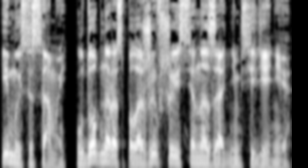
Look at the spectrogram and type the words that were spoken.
и мы с Исамой, удобно расположившиеся на заднем сиденье.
